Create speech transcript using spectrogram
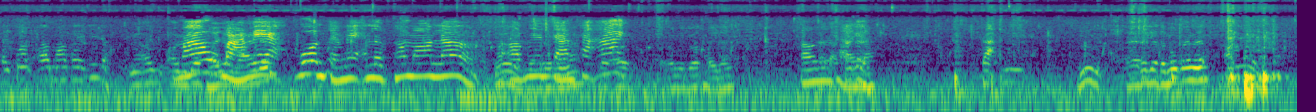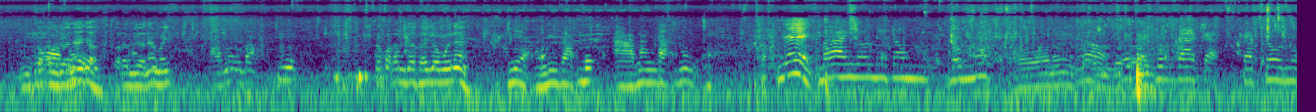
Thầy con ở mau? Mẹ mà mẹ buôn phải mẹ lực thăm on lơ ở bên chán mình vô thầy đây. ờ như thầy à dạ Ừ, thầy nó vô thầy múc ấy mình. Có ông vô nè chứ? Có ông vô nè mình. Có ông vô thầy vô mới nè. nè anh đã múc à năng đã múc Nè, ba anh nó đi đông đông nó. Ồ, nó phải không ta cả cả trâu nó.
